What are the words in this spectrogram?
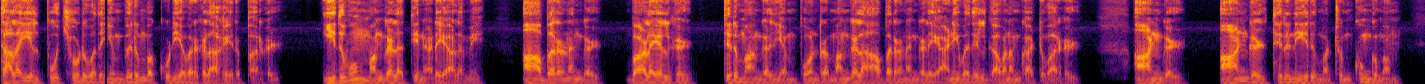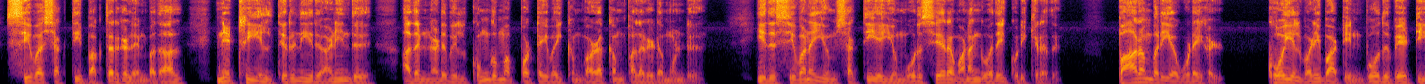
தலையில் பூச்சூடுவதையும் விரும்பக்கூடியவர்களாக இருப்பார்கள். இதுவும் மங்களத்தின் அடையாளமே. ஆபரணங்கள் வளையல்கள் திருமாங்கல்யம் போன்ற மங்கள ஆபரணங்களை அணிவதில் கவனம் காட்டுவார்கள். ஆண்கள் ஆண்கள் திருநீரு மற்றும் குங்குமம் சிவசக்தி பக்தர்கள் என்பதால் நெற்றியில் திருநீரு அணிந்து அதன் நடுவில் குங்குமப் பொட்டை வைக்கும் வழக்கம் பலரிடம் உண்டு. இது சிவனையும் சக்தியையும் ஒரு சேர வணங்குவதை குறிக்கிறது. பாரம்பரிய உடைகள் கோயில் வழிபாட்டின் போது வேட்டி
